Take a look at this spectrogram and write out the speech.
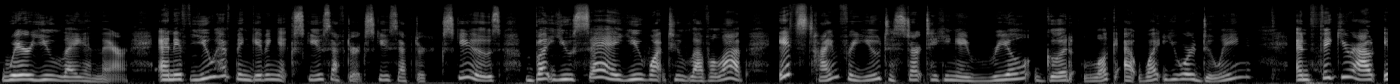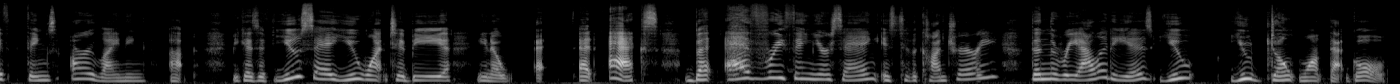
where you lay in there. And if you have been giving excuse after excuse after excuse, but you say you want to level up, it's time for you to start taking a real good look at what you are doing and figure out if things are lining up. Because if you say you want to be, you know, at X, but everything you're saying is to the contrary, then the reality is you you don't want that goal.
